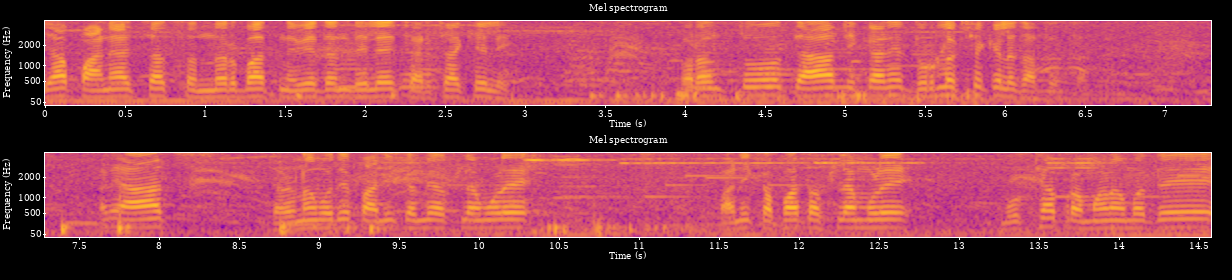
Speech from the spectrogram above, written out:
या पाण्याच्या संदर्भात निवेदन दिले चर्चा केली. परंतु त्या ठिकाणी दुर्लक्ष केलं जात होतं. आणि आज धरणामध्ये पाणी कमी असल्यामुळे पाणी कपात असल्यामुळे मोठ्या प्रमाणामध्ये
